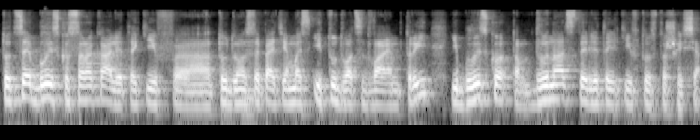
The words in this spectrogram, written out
то це близько 40 літаків е, Ту-95 МС і Ту-22 М3, і близько там 12 літаків Ту-160.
